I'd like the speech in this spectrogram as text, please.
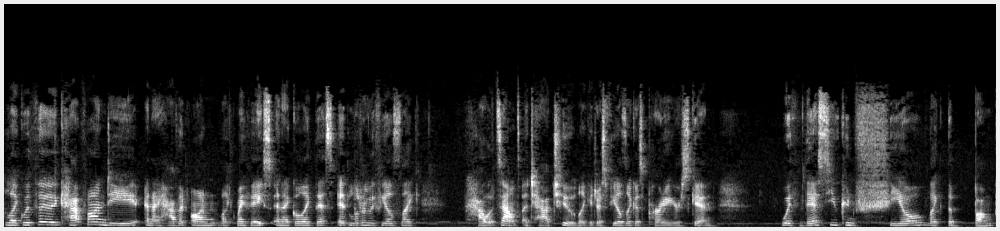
like with the Kat Von D and I have it on like my face and I go like this, it literally feels like how it sounds, a tattoo. Like it just feels like it's part of your skin. With this, you can feel like the bump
